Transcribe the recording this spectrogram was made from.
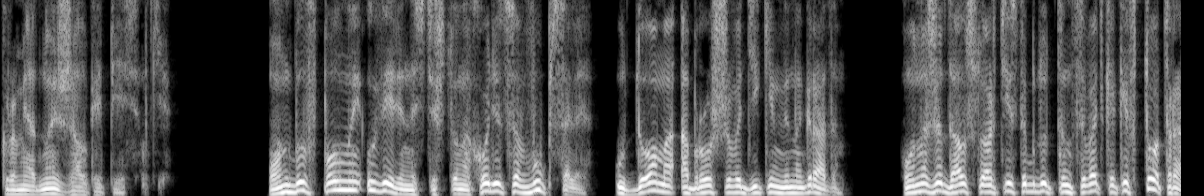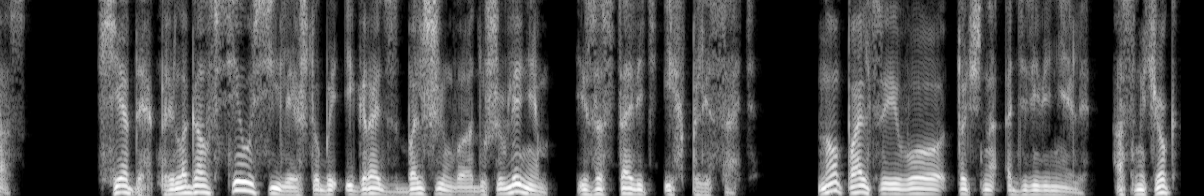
кроме одной жалкой песенки. Он был в полной уверенности, что находится в Упсале, у дома, обросшего диким виноградом. Он ожидал, что артисты будут танцевать, как и в тот раз. Хеде прилагал все усилия, чтобы играть с большим воодушевлением и заставить их плясать. Но пальцы его точно одеревенели, а смычок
